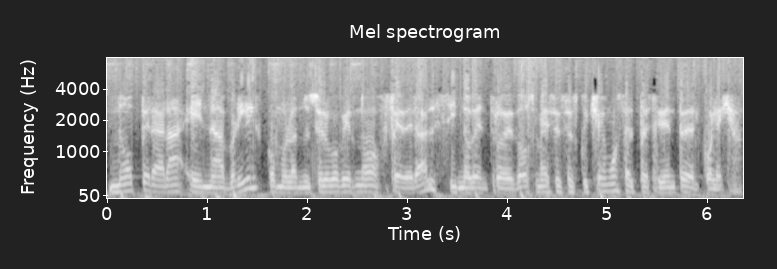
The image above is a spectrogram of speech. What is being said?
no operará en abril, como lo anunció el gobierno federal, sino dentro de dos meses. Escuchemos al presidente del colegio.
